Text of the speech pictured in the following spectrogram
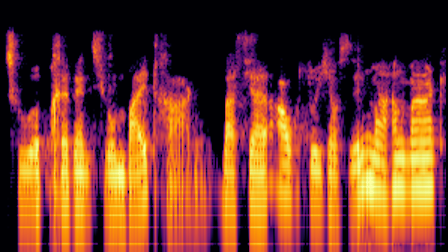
zur Prävention beitragen, was ja auch durchaus Sinn machen mag.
